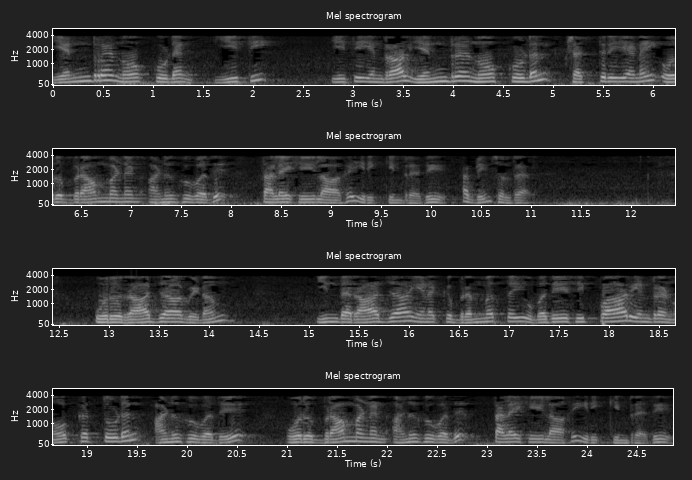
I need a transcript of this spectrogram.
என்ற நோக்குடன் இதி இதி என்றால் என்ற நோக்குடன் க்ஷத்திரியனை ஒரு பிராமணன் அணுகுவது தலைகீழாக இருக்கின்றது அப்படின்னு சொல்றார். ஒரு ராஜாவிடம் இந்த ராஜா எனக்கு பிரம்மத்தை உபதேசிப்பார் என்ற நோக்கத்துடன் அணுகுவது ஒரு பிராமணன் அணுகுவது தலைகீழாக இருக்கின்றது.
